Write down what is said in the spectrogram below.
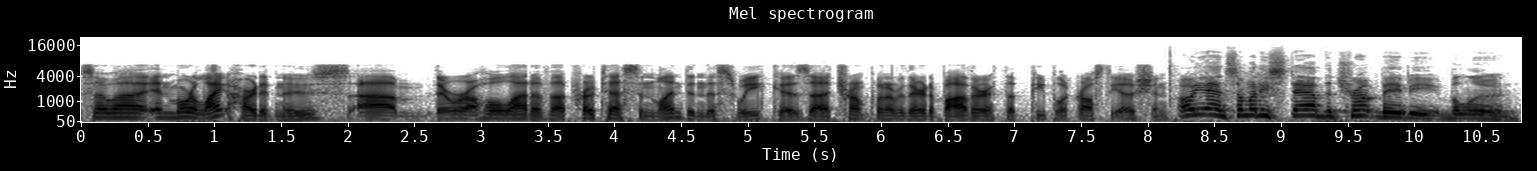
So, uh, in more lighthearted news, um, there were a whole lot of uh, protests in London this week as uh, Trump went over there to bother the people across the ocean. Oh yeah, and somebody stabbed the Trump baby balloon.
